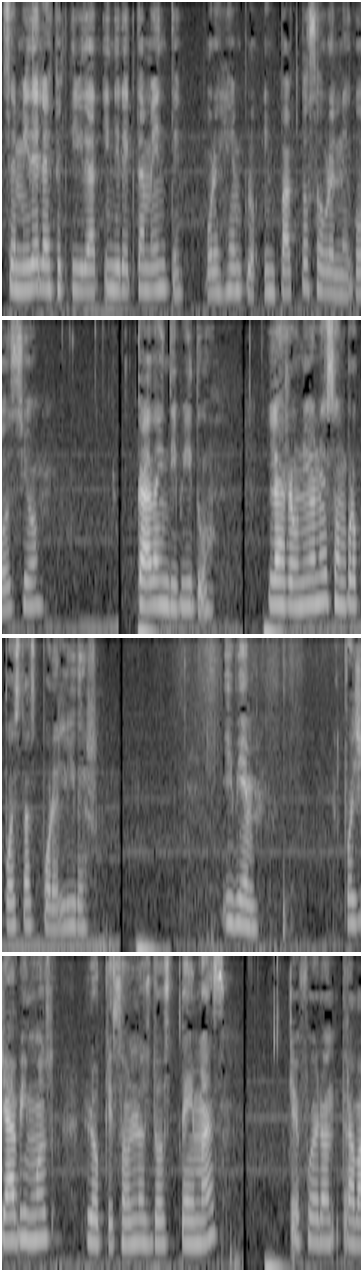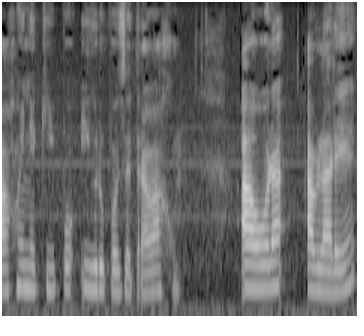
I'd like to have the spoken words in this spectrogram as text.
se mide la efectividad indirectamente, por ejemplo, impacto sobre el negocio, cada individuo. Las reuniones son propuestas por el líder. Y bien, pues ya vimos lo que son los dos temas que fueron trabajo en equipo y grupos de trabajo. Ahora hablaré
